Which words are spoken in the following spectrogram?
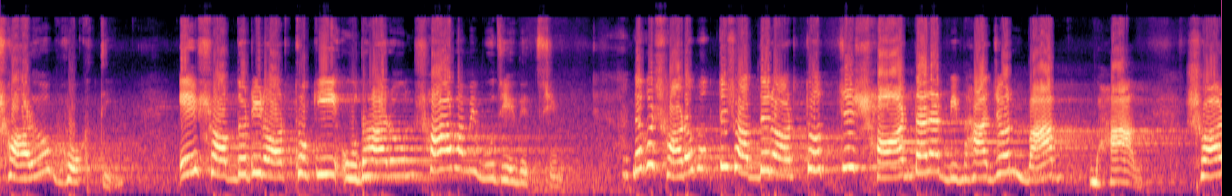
স্বরভক্তি এই শব্দটির অর্থ কি? উদাহরণ, সব আমি বুঝিয়ে দিচ্ছি। দেখো, স্বরভক্তি শব্দের অর্থ হচ্ছে স্বর দ্বারা বিভাজন বা ভাগ। স্বর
